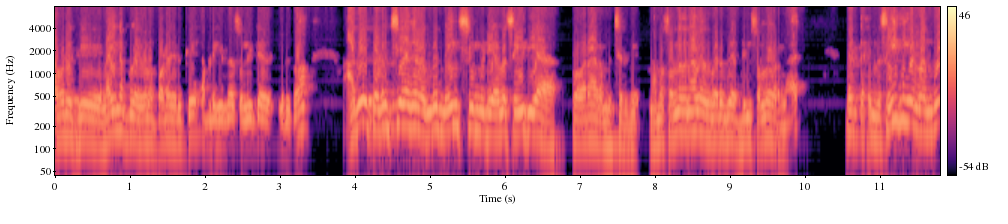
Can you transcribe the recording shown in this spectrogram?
அவருக்கு லைன் அப்ல எவ்வளவு படம் இருக்கு அப்படிங்கிறத சொல்லிட்டு இருக்கோம். அது தொடர்ச்சியாக வந்து மெயின் ஸ்ட்ரீம் மீடியாவில் செய்தியா இப்போ வர ஆரம்பிச்சிருக்கு. நம்ம சொன்னதுனால அது வருது அப்படின்னு சொல்ல வரல. பட் இந்த செய்திகள் வந்து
